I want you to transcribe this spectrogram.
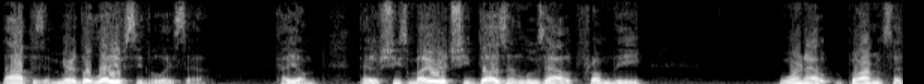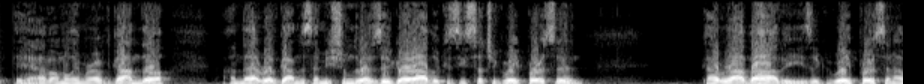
the opposite. Mir the loy of sid kayamin. That if she's married, she doesn't lose out from the worn out garments that they have. Amalem Rav Gamda on that, Rav Gamda said, Mishum Rav Garabba, because he's such a great person. Gavrabahavi, he's a great person. You're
